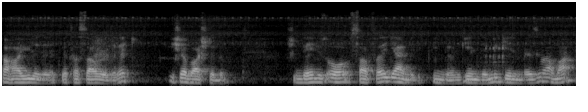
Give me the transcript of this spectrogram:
tahayyül ederek ve tasavvur ederek işe başladım. Şimdi henüz o safhaya gelmedik. Bilmiyorum gelinir mi gelinmez mi ama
